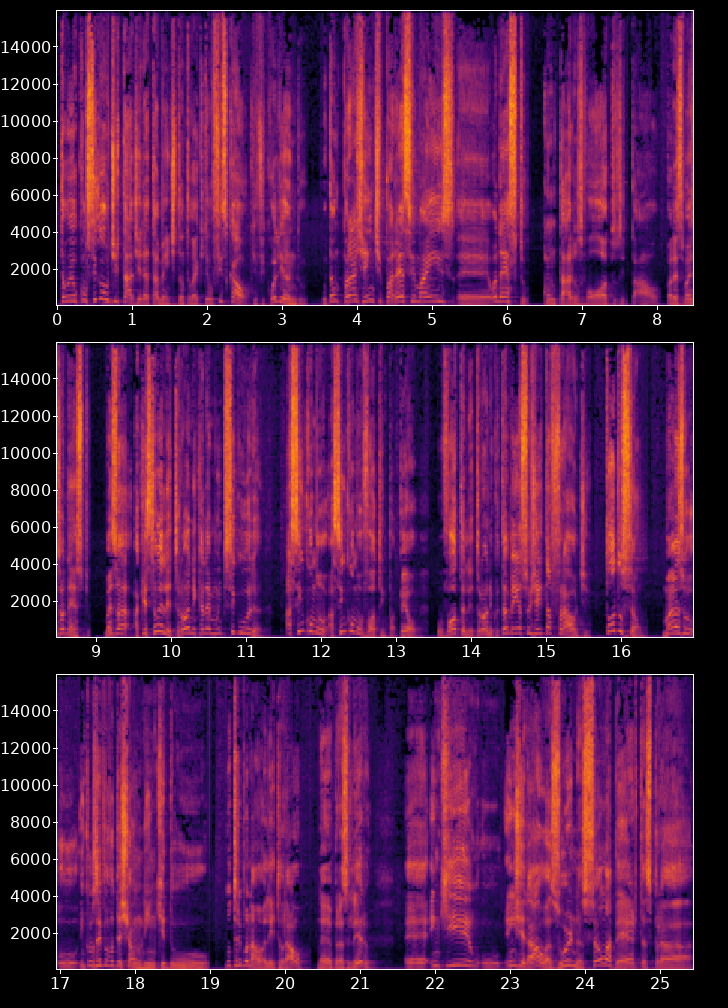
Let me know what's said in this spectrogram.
Então eu consigo auditar diretamente, tanto é que tem um fiscal que fica olhando. Então, pra gente parece mais é, honesto contar os votos e tal. Parece mais honesto. Mas a, a questão eletrônica ela é muito segura. Assim como, assim como o voto em papel, o voto eletrônico também é sujeito a fraude. Todos são. Mas, o, o inclusive, eu vou deixar um link do, do Tribunal Eleitoral né, brasileiro, é, em que, o, em geral, as urnas são abertas para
